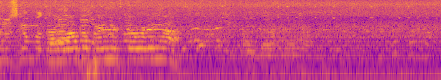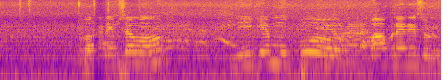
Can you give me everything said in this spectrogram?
చూసుకుంటారా? తర్వాత పెళ్ళి ఇస్తాడు ఒక నిమిషము. నీకేం ముప్పు పాపనైనా చూడు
